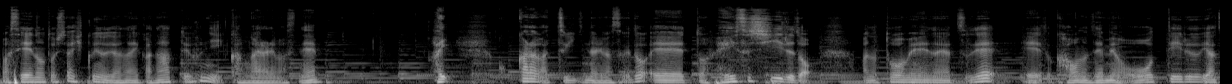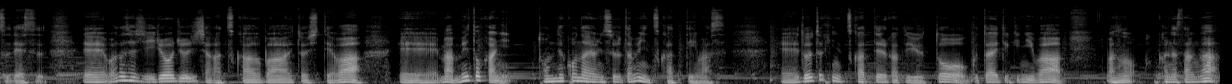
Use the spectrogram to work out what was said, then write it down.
まあ、性能としては低いのではないかなというふうに考えられますね。はい。ここからが次になりますけど、えっ、と、フェイスシールド。あの、透明なやつで、えーと、顔の前面を覆っているやつです、えー、私たち医療従事者が使う場合としては、えーまあ、目とかに飛んでこないようにするために使っています。えー、どういう時に使っているかというと具体的には、まあ、その患者さんが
